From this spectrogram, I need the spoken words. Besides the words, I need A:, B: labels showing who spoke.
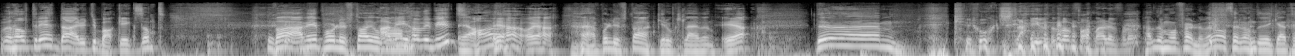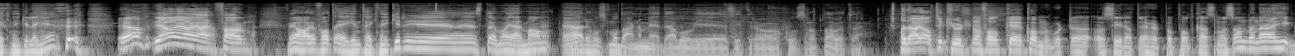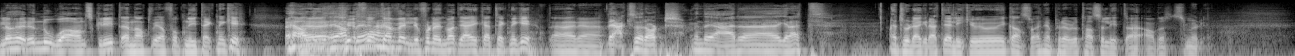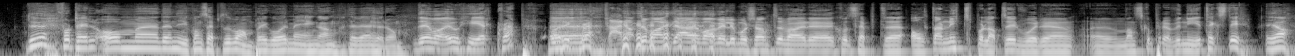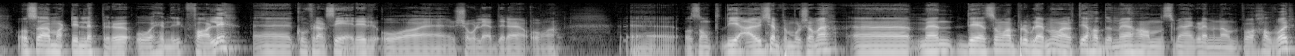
A: Men halv tre, da er du tilbake, ikke sant?
B: Da er vi på lufta, Jonan.
A: Vi, har vi begynt?
B: Ja.
A: ja, å ja.
B: Jeg er på lufta, Kroksleiven.
A: ja.
B: Du, um,
A: Kroksleiven, hva faen er det for noe?
B: ja, du må følge med, da, selv om du ikke er tekniker lenger.
A: Ja, ja, ja, ja faen.
B: Vi har jo fått egen tekniker i Støme og Gjerman her hos Moderne Media, hvor vi sitter og koser opp, da, vet du.
A: Og Det er jo alltid kult når folk eh, kommer bort og, og sier at de har hørt på podkasten og sånn, men det er hyggelig å høre noe annet skryt enn at vi har fått ny tekniker.
B: Ja, det-
A: Eh,
B: ja, det-
A: Folk er veldig fornøyd med at jeg ikke er tekniker. Det er, eh,
B: Det er ikke så rart, men det er uh, greit.
A: jeg tror det er greit. Jeg liker jo ikke ansvar. Jeg prøver å ta så lite av det som mulig.
B: Du, fortell om øh, det nye konseptet du var med på i går med en gang. Det vil jeg høre om.
A: Det var jo helt crap.
B: Var det
A: Eh,
B: crap?
A: nei det var, det var veldig morsomt. Det var eh, konseptet Alt er nytt på Latter, hvor eh, eh, man skal prøve nye tekster.
B: Ja.
A: Og så er Martin Lepperød og Henrik Farli eh, konferansierer og eh, showledere og, eh, og sånt. De er jo kjempemorsomme. Eh, men det som var problemet, var at de hadde med han som jeg glemmer navnet på, Halvor.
